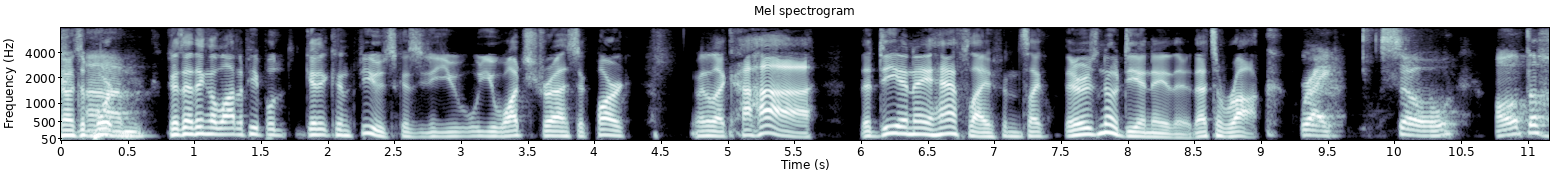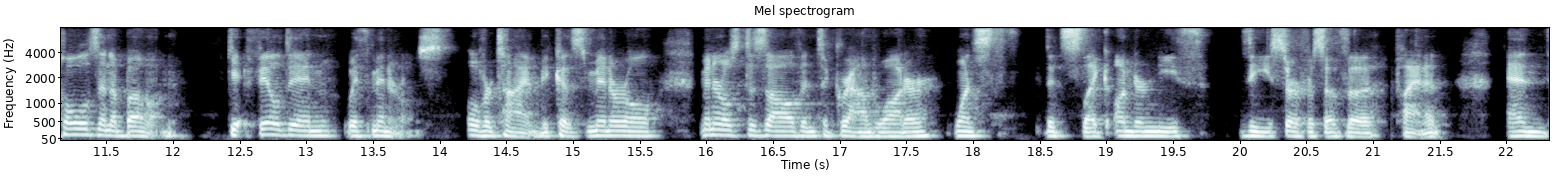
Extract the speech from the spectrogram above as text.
No, it's important Um, because I think a lot of people get it confused because you you watch Jurassic Park and they're like, haha, the DNA half life, and it's like there is no DNA there. That's a rock. Right. So all of the holes in a bone get filled in with minerals over time because mineral minerals dissolve into groundwater once it's like underneath the surface of the planet. And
